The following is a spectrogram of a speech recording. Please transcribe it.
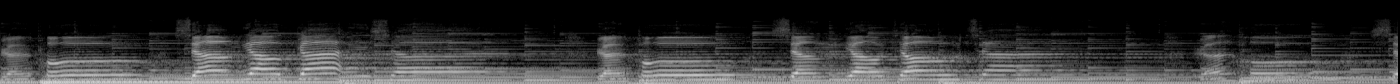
然后想要改善，然后想要挑战，然后想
